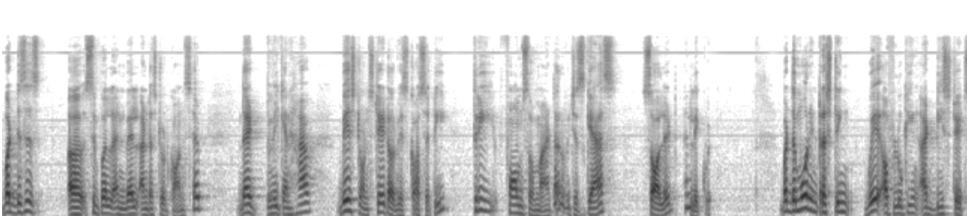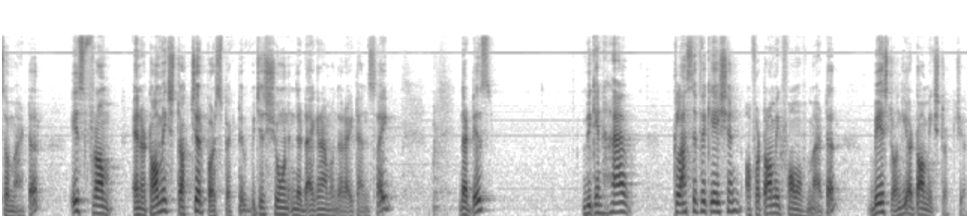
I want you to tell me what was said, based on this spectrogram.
But this is a simple and well understood concept that we can have based on state or viscosity three forms of matter which is gas, solid and liquid. But the more interesting way of looking at these states of matter is from an atomic structure perspective which is shown in the diagram on the right hand side. That is we can have classification of atomic form of matter based on the atomic structure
